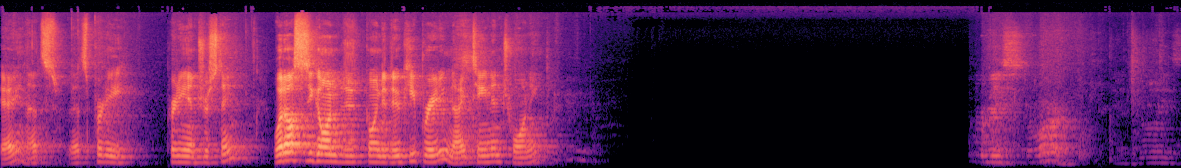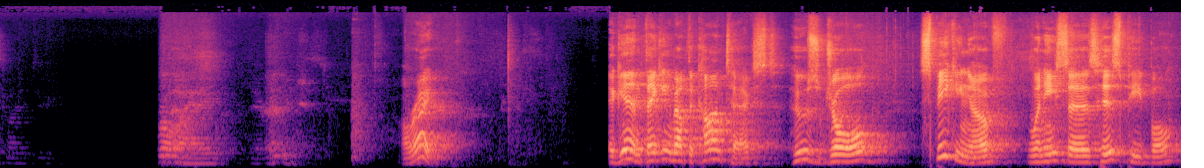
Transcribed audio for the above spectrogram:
Okay, that's, that's pretty, pretty interesting. What else is he going to, do, going to do? Keep reading, 19 and 20. Restore is really going to destroy their image. All right. Again, thinking about the context, who's Joel speaking of when he says his people?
